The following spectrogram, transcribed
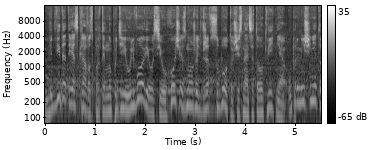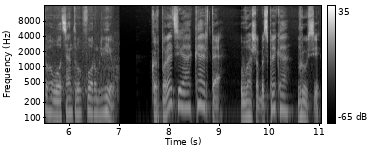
Відвідати яскраву спортивну подію у Львові усі охочі зможуть вже в суботу, 16 квітня, у приміщенні торгового центру Форум Львів. Корпорація КРТ. Ваша безпека в Русі.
